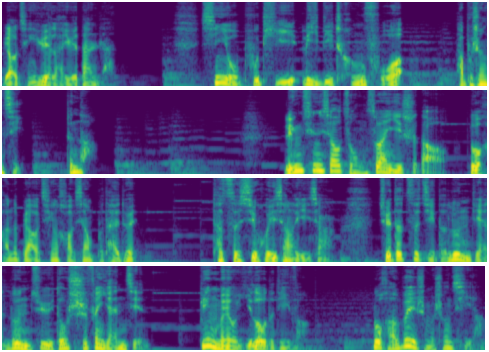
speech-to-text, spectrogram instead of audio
表情越来越淡然。心有菩提，立地成佛。他不生气，真的。林清霄总算意识到洛寒的表情好像不太对，他仔细回想了一下，觉得自己的论点论据都十分严谨，并没有遗漏的地方。洛寒为什么生气呀？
